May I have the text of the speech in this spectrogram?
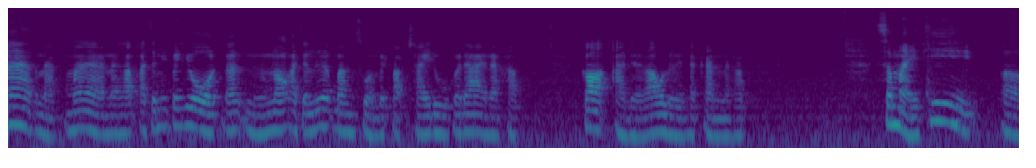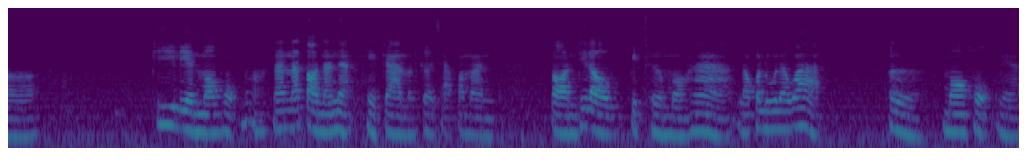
มากหนักมากนะครับ อาจจะมีประโยชน์นะหรือน้องๆอาจจะเลือกบางส่วนไปปรับใช้ดูก็ได้นะครับ ก็อาเดี๋ยวเล่าเลยละกันนะครับ สมัยที่พี่เรียนม .6 เนาะณณตอนนั้นเนี่ยเหตุการณ์มันเกิดจากประมาณตอนที่เราปิดเทอมม .5 เราก็รู้แล้วว่า เออม .6 เนี่ย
